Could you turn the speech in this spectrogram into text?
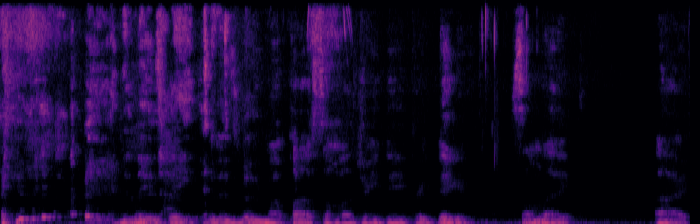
the lid's really, but it's really my pops talking about dream big, pray bigger. So I'm like, all right.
